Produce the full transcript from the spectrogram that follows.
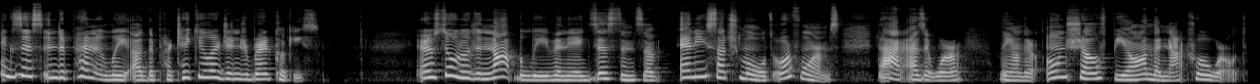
exists independently of the particular gingerbread cookies. Aristotle did not believe in the existence of any such molds or forms that, as it were, lay on their own shelf beyond the natural world.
